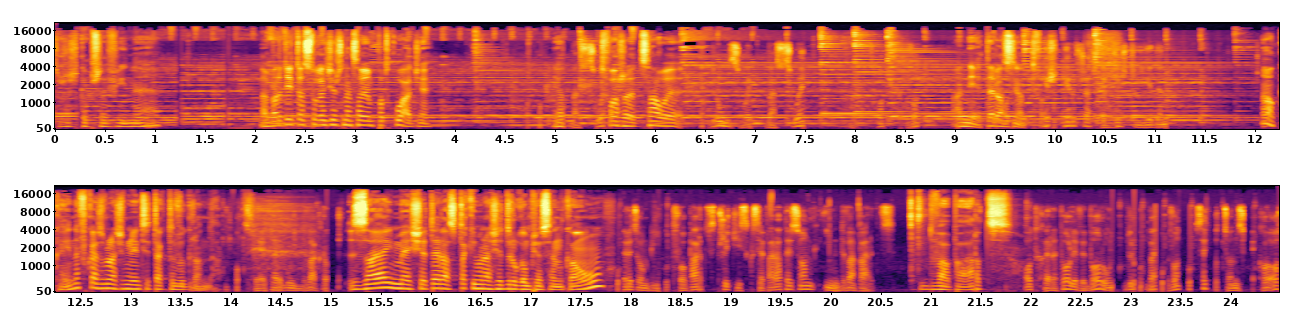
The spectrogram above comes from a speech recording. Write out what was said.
Troszeczkę przewinę. Najbardziej to słychać już na całym podkładzie. Ja tworzę całe... A nie, teraz nie 41. Okej, no w każdym razie mniej więcej tak to wygląda. Seterbuj 2 krop. Zajmę się teraz w takim razie drugą piosenką. Recombi. Utwo parts przycisk separate song in 2 parts. Dwa parts. Od her pole wyboru. Dru, ba, wod, sekcons, ko,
